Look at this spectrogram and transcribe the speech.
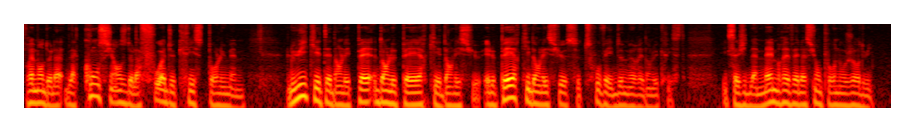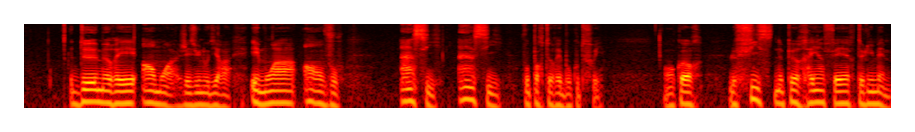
vraiment de la conscience, de la foi de Christ pour lui-même lui qui était dans, le Père qui est dans les cieux, et le Père qui dans les cieux se trouvait et demeurait dans le Christ. Il s'agit de la même révélation pour nous aujourd'hui. Demeurez en moi, Jésus nous dira, et moi en vous. Ainsi, ainsi, vous porterez beaucoup de fruits. Ou encore, le Fils ne peut rien faire de lui-même,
